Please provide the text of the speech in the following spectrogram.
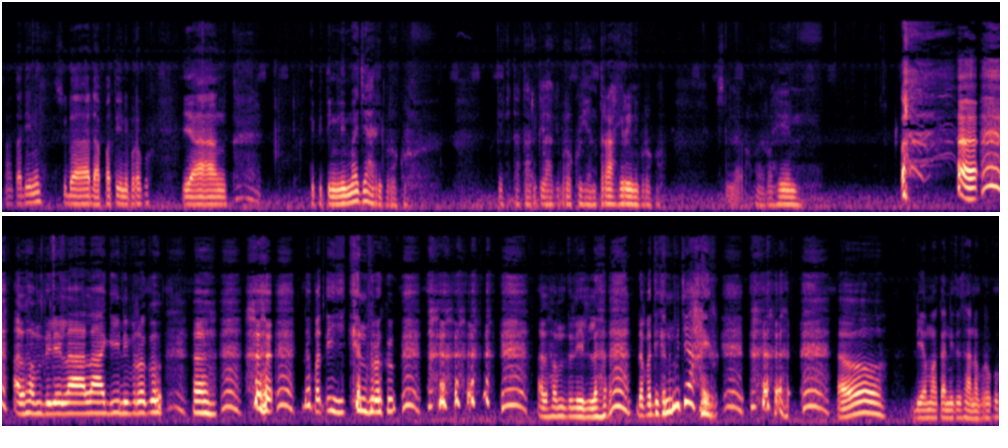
Nah, tadi nih sudah dapat ini broku yang kepiting lima jari broku. Oke kita tarik lagi broku yang terakhir ini broku. Bismillahirrahmanirrahim. Alhamdulillah lagi nih broku Dapat ikan broku Alhamdulillah Dapat ikan mujair Oh Dia makan itu sana broku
